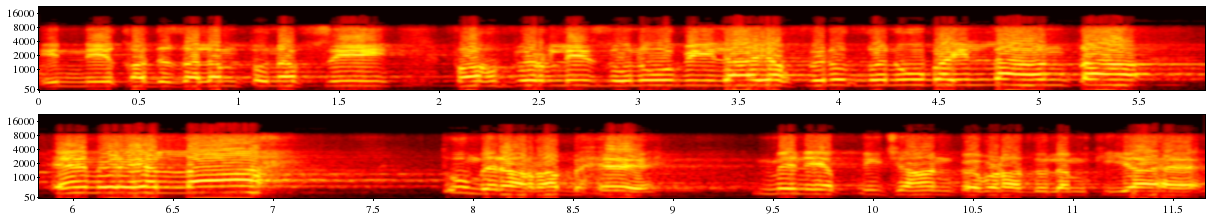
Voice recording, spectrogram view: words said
انی قد ظلمت نفسی، فاغفر لی ذنوبی لا یغفر الذنوب الا انت۔ اے میرے اللہ، تو میرا رب ہے، میں نے اپنی جان پہ بڑا ظلم کیا ہے۔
